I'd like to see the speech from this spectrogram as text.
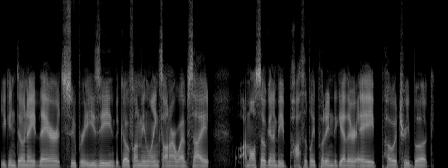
You can donate there. It's super easy. The GoFundMe links on our website. I'm also going to be possibly putting together a poetry book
